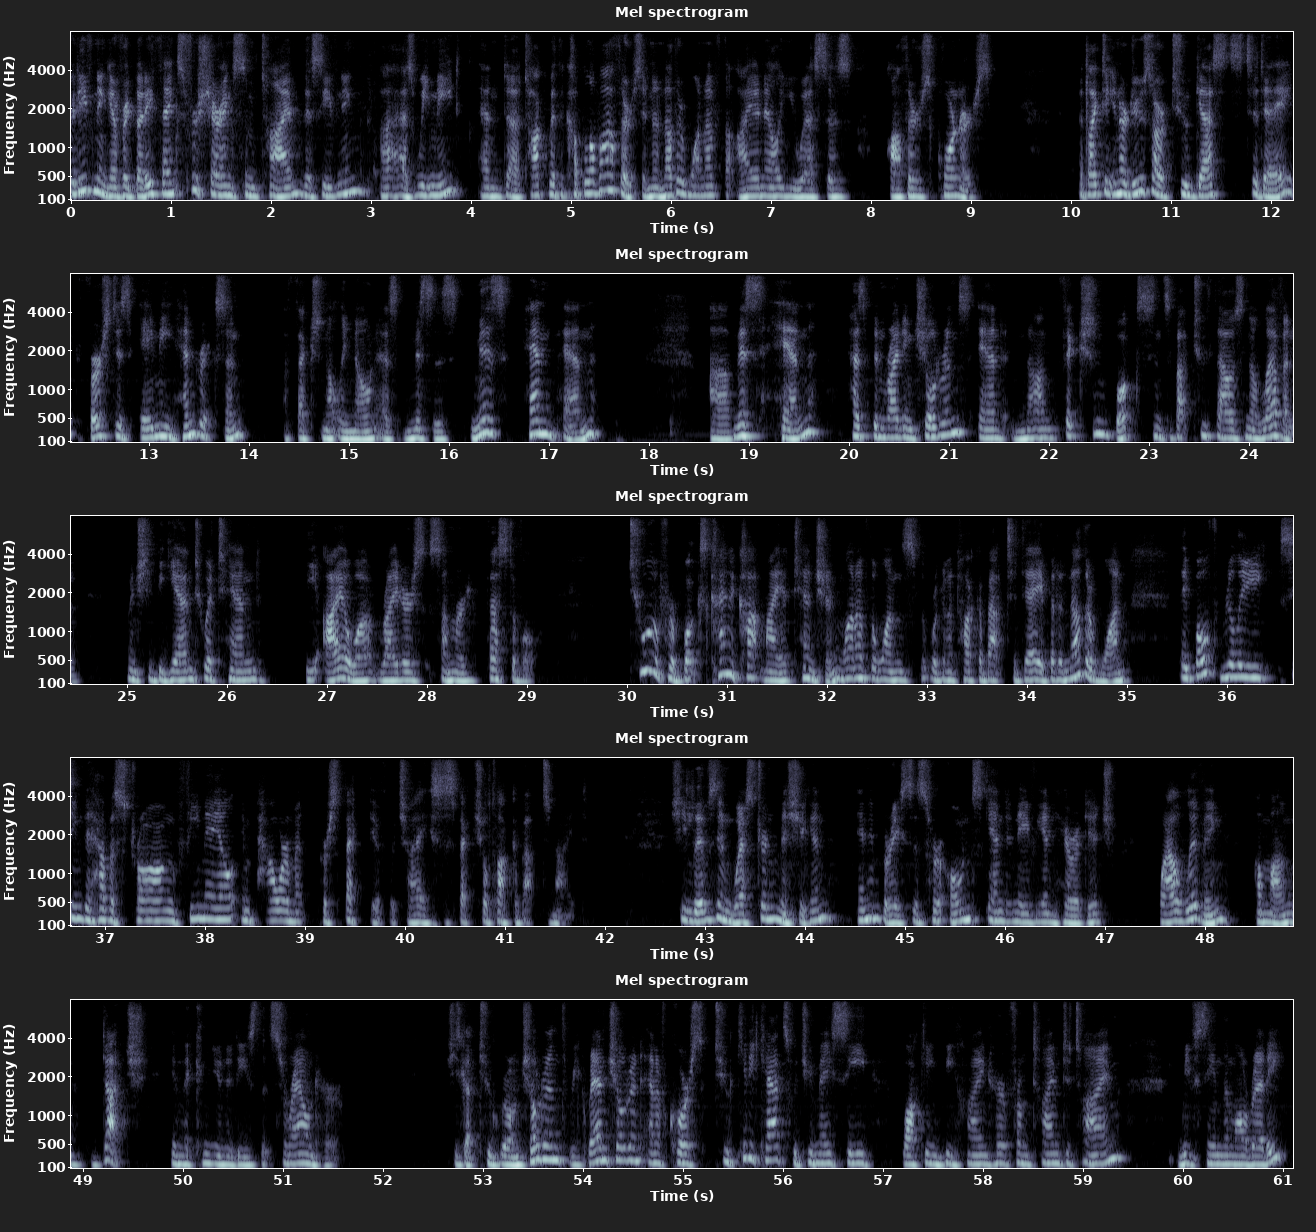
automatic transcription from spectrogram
Good evening, everybody. Thanks for sharing some time this evening uh, as we meet and uh, talk with a couple of authors in another one of the INL US's Authors Corners. I'd like to introduce our two guests today. The First is Amy Henrickson, affectionately known as Mrs. Ms. Henpen. Uh, Miss Hen has been writing children's and nonfiction books since about 2011 when she began to attend the Iowa Writers Summer Festival two of her books kind of caught my attention. One of the ones that we're going to talk about today, but another one, they both really seem to have a strong female empowerment perspective, which I suspect she'll talk about tonight. She lives in Western Michigan and embraces her own Scandinavian heritage while living among Dutch in the communities that surround her. She's got two grown children, three grandchildren, and of course, two kitty cats, which you may see walking behind her from time to time. We've seen them already.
